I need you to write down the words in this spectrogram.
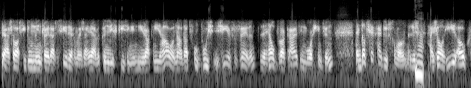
Ja, zoals hij toen in 2004 tegen mij zei, ja, we kunnen die verkiezingen in Irak niet houden. Nou, dat vond Bush zeer vervelend. De hel brak uit in Washington. En dat zegt hij dus gewoon. Dus Ja. hij zal hier ook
